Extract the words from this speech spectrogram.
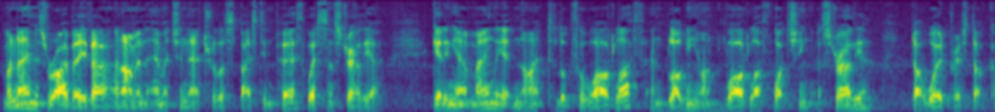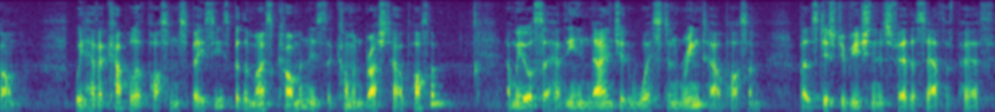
My name is Rye Beaver, and I'm an amateur naturalist based in Perth, Western Australia, getting out mainly at night to look for wildlife and blogging on wildlifewatchingaustralia.wordpress.com. We have a couple of possum species, but the most common is the common brush-tailed possum, and we also have the endangered western ringtail possum, but its distribution is further south of Perth.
